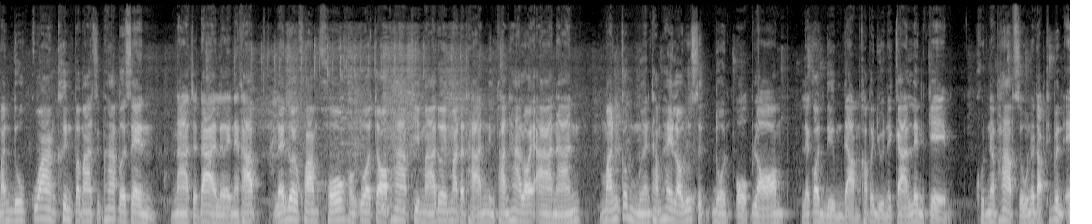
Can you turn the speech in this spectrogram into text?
มันดูกว้างขึ้นประมาณ 15%น่าจะได้เลยนะครับ และด้วยความโค้งของตัวจอภาพที่มาด้วยมาตรฐาน 1,500R นั้น มันก็เหมือนทำให้เรารู้สึกโดนโอบล้อม และก็ดื่มด่ำเข้าไปอยู่ในการเล่นเกม คุณภาพสูงระดับที่เป็น A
